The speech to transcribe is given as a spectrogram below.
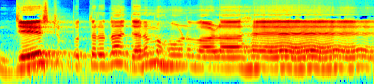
ਜੇਸ਼ਟ ਪੁੱਤਰ ਦਾ ਜਨਮ ਹੋਣ ਵਾਲਾ ਹੈ।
